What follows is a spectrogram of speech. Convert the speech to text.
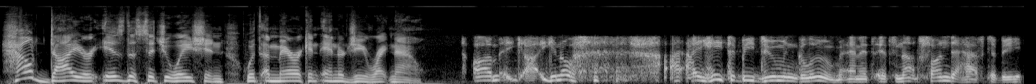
how dire is the situation with American energy right now? Um, uh, you know, I, I hate to be doom and gloom, and it, it's not fun to have to be,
